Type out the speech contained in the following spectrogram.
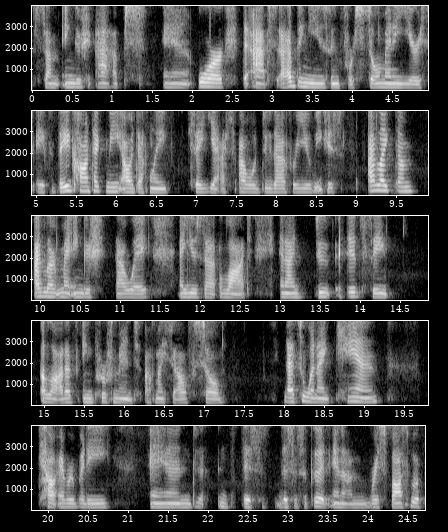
some English apps and or the apps I've been using for so many years, if they contact me, I would definitely say yes, I will do that for you because I like them. I learned my English that way. I use that a lot, and I do I did see a lot of improvement of myself. So that's when I can tell everybody and this this is good and i'm responsible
